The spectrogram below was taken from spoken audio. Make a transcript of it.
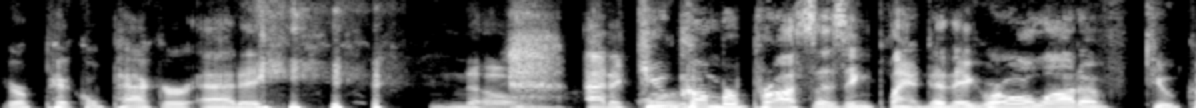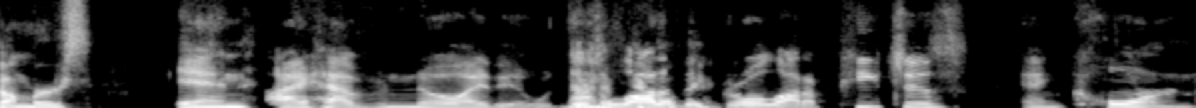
you're a pickle packer at a No, at a cucumber processing plant do they grow a lot of cucumbers in I have no idea. There's a lot of they picker. grow a lot of peaches and corn.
